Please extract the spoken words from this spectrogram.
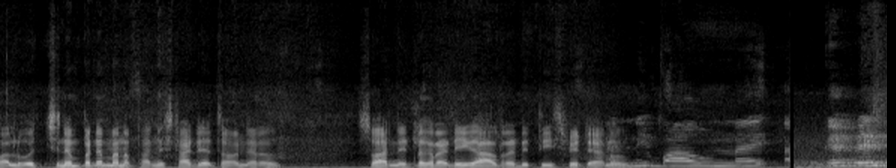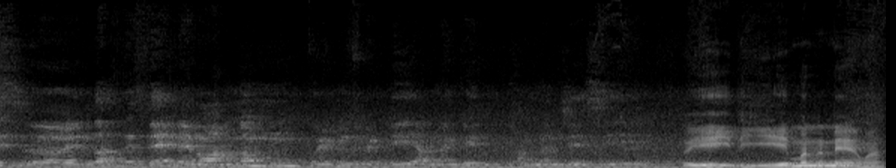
వాళ్ళు వచ్చినప్పుడే మన పని స్టార్ట్ చేద్దామన్నారు సో అన్నిట్లకు రెడీగా ఆల్రెడీ తీసి పెట్టాను. అన్నీ బాగున్నాయి. ఓకే ఫ్రెండ్స్ ఇందాకైతే నేను అన్నం పొయ్యి మీద పెట్టి అన్నం చే- అన్నం చేసి ఏ ఇది ఏమన్నా న్యాయమా?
